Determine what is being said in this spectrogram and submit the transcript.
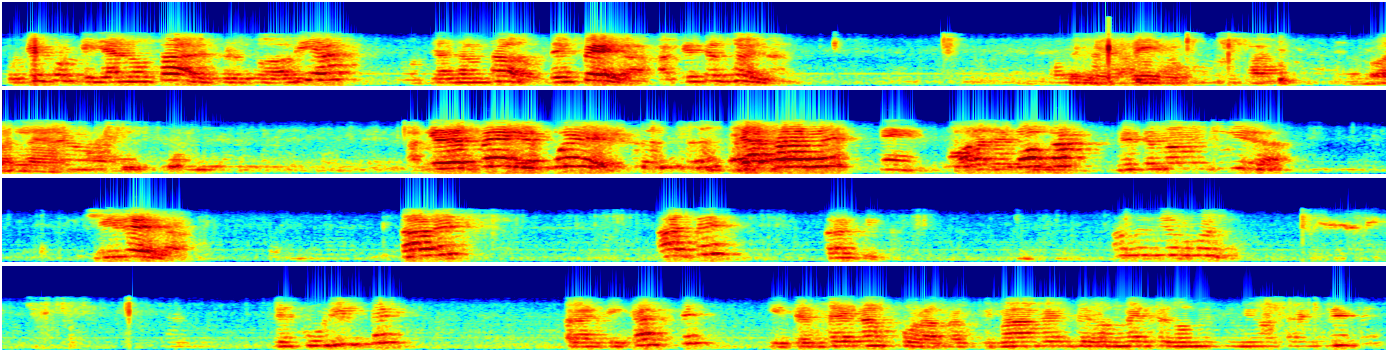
¿Por qué? Porque ya lo sabes, pero todavía no te has lanzado. Despega, ¿a qué te suena? Hola. ¿A qué despegue, pues? ¿Ya sabes? Ahora te toca, mete mano en tu vida. Lidera. ¿Sabes? Haces, práctica. Haz sencillo como eso. Descubriste, practicaste y te entrenas por aproximadamente dos meses, dos meses y medio, tres meses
